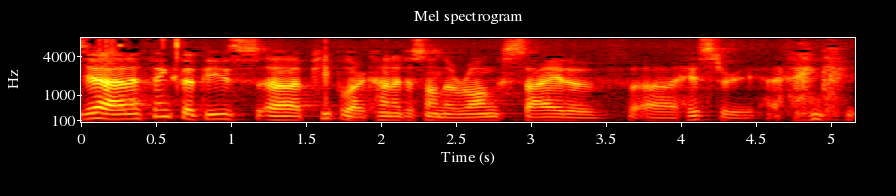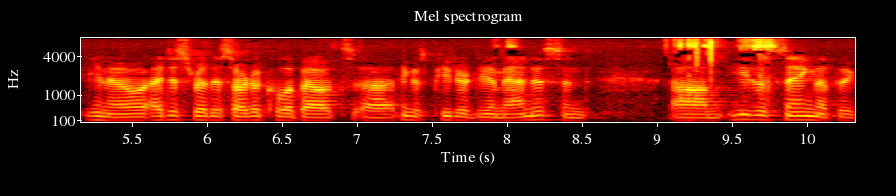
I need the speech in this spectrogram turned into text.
Yeah, and I think that these uh, people are kind of just on the wrong side of uh, history. I think, you know, I just read this article about, uh, I think it was Peter Diamandis, and um, he's just saying that the,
